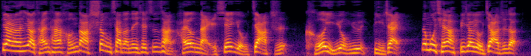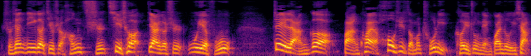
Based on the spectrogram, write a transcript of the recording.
第二呢，要谈谈恒大剩下的那些资产，还有哪些有价值可以用于抵债。那目前啊，比较有价值的，首先第一个就是恒驰汽车，第二个是物业服务，这两个板块后续怎么处理，可以重点关注一下。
